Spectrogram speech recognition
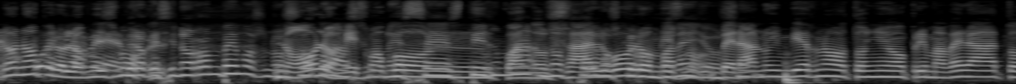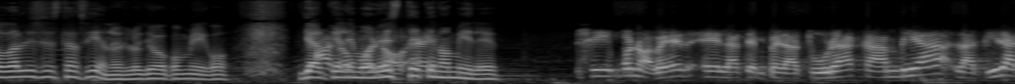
No, no, Pues pero a lo ver, mismo... Pero que si no rompemos No, lo mismo con, con, ese estigma, cuando salgo, lo mismo. ellos, ¿eh? verano, invierno, otoño, primavera, todas las estaciones lo llevo conmigo. Y al Ah, que no, le bueno, moleste, eh, que no mire. Sí, bueno, a ver, eh, la temperatura cambia, la tira,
